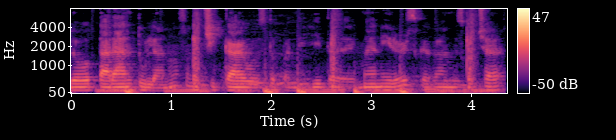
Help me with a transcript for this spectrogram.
luego Tarántula, ¿no? Son de Chicago, esta pandillita de Man Eaters que acaban de escuchar.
